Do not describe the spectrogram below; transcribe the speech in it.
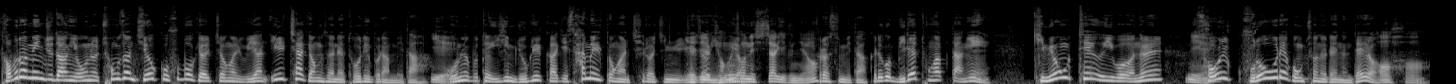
더불어민주당이 오늘 총선 지역구 후보 결정을 위한 1차 경선에 돌입을 합니다. 예. 오늘부터 26일까지 3일 동안 치러질 예정이고요. 경선의 시작이군요. 그렇습니다. 그리고 미래통합당이 김용태 의원을 예. 서울 구로울에 공천을 했는데요. 어허.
